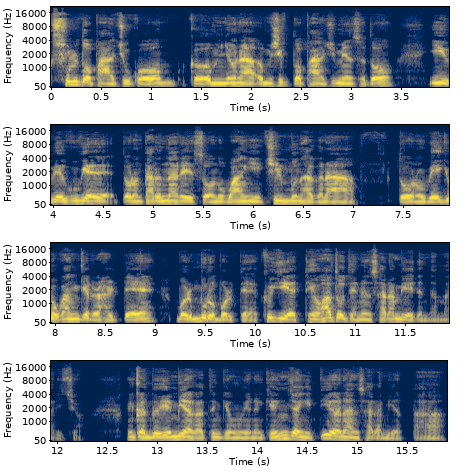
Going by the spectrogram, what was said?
술도 봐주고 그 음료나 음식도 봐주면서도 이 외국에 또는 다른 나라에서 온 왕이 질문하거나 또는 외교 관계를 할 때 뭘 물어볼 때 거기에 대화도 되는 사람이어야 된단 말이죠. 그러니까 느헤미야 같은 경우에는 굉장히 뛰어난 사람이었다.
